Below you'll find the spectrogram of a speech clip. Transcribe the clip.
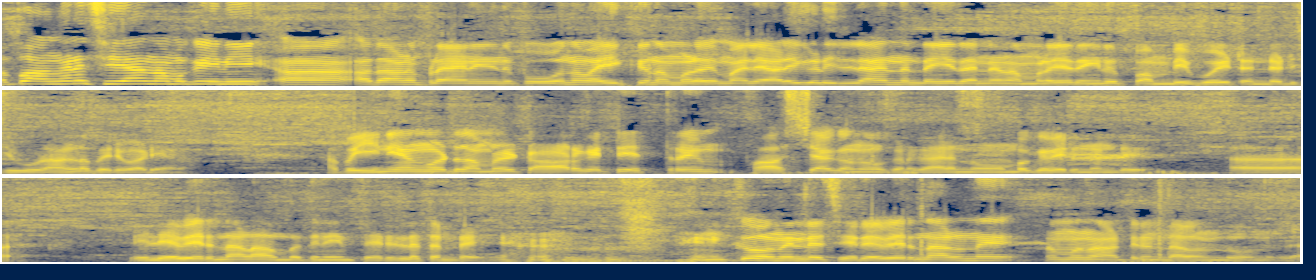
അപ്പോൾ അങ്ങനെ ചെയ്യാൻ നമുക്ക് ഇനി അതാണ് പ്ലാൻ ഇനി പോകുന്ന വഴിക്ക് നമ്മൾ മലയാളികളില്ല എന്നുണ്ടെങ്കിൽ തന്നെ നമ്മൾ ഏതെങ്കിലും പമ്പിൽ പോയി ടെന്റ് അടിച്ച് കൂടാനുള്ള പരിപാടിയാണ്. അപ്പോൾ ഇനി അങ്ങോട്ട് നമ്മൾ ടാർഗറ്റ് എത്രയും ഫാസ്റ്റ് ആക്കാൻ നോക്കണം. കാരണം നോമ്പൊക്കെ വരുന്നുണ്ട്. വലിയ പെരുന്നാളാകുമ്പോഴത്തേനും പെരലെത്തണ്ടേ? എനിക്ക് തോന്നുന്നില്ല ചെറിയ പെരുന്നാളിന് നമ്മൾ നാട്ടിലുണ്ടാവുമെന്ന് തോന്നുന്നില്ല.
